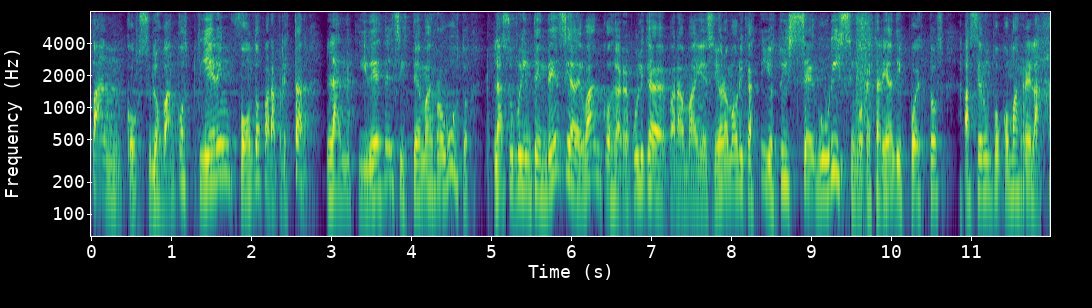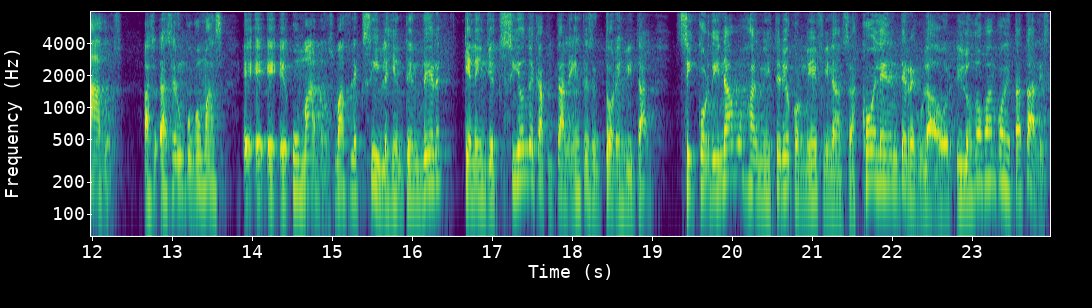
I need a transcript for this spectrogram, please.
bancos. Los bancos tienen fondos para prestar. La liquidez del sistema es robusto. La superintendencia de bancos de la República de Panamá y el señor Amaury Castillo, estoy segurísimo que estarían dispuestos a ser un poco más relajados, a, a ser un poco más eh, eh, eh, humanos, más flexibles y entender que la inyección de capital en este sector es vital. Si coordinamos al Ministerio de Economía y Finanzas con el ente regulador y los dos bancos estatales,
